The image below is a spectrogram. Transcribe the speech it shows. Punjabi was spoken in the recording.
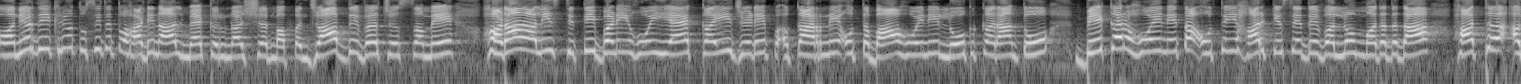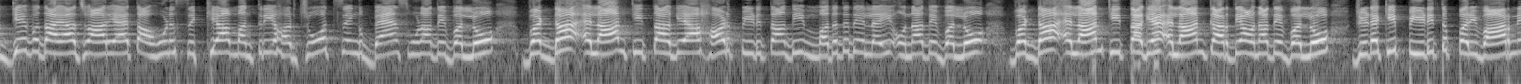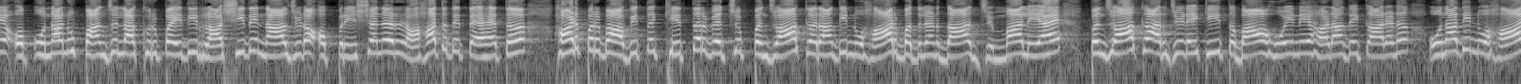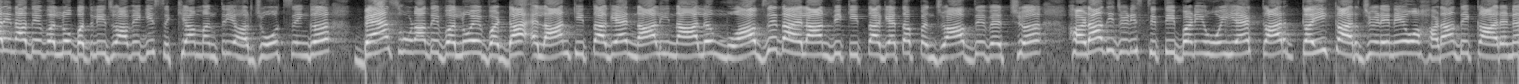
ਔਨਰ ਦੇਖ ਰਹੇ ਹੋ ਤੁਸੀਂ ਤੇ ਤੁਹਾਡੇ ਨਾਲ ਮੈਂ ਕਰੁਣਾ ਸ਼ਰਮਾ। ਪੰਜਾਬ ਦੇ ਵਿੱਚ ਇਸ ਸਮੇਂ ਹੜ੍ਹਾਂ ਵਾਲੀ ਸਥਿਤੀ ਬਣੀ ਹੋਈ ਹੈ। ਕਈ ਜਿਹੜੇ ਪ- ਘਰ ਨੇ ਉਹ ਤਬਾਹ ਹੋਏ ਨੇ। ਲੋਕ ਘਰਾਂ ਤੋਂ ਬੇਘਰ ਹੋਏ ਨੇ ਤਾਂ ਉੱਥੇ ਹੀ ਹਰ ਕਿਸੇ ਦੇ ਵੱਲੋਂ ਮਦਦ ਦਾ ਹੱਥ ਅੱਗੇ ਵਧਾਇਆ ਜਾ ਰਿਹਾ ਹੈ, ਤਾਂ ਹੁਣ ਸਿੱਖਿਆ ਮੰਤਰੀ ਹਰਜੋਤ ਸਿੰਘ ਬੈਂਸ ਹੁਣਾਂ ਦੇ ਵੱਲੋਂ ਵੱਡਾ ਐਲਾਨ ਕੀਤਾ ਗਿਆ। ਹੜ੍ਹ ਪੀੜਤਾਂ ਦੀ ਮਦਦ ਦੇ ਲਈ ਉਹਨਾਂ ਦੇ ਵੱਲੋਂ ਵੱਡਾ ਐਲਾਨ ਕੀਤਾ ਗਿਆ। ਐਲਾਨ ਕਰਦਿਆਂ ਉਹਨਾਂ ਦੇ ਵੱਲੋਂ ਜਿਹੜੇ ਕਿ ਪੀੜਿਤ ਪਰਿਵਾਰ ਨੇ ਉਹਨਾਂ ਨੂੰ 5 ਲੱਖ ਰੁਪਏ ਦੀ ਰਾਸ਼ੀ ਦੇ ਨਾਲ ਜਿਹੜਾ ਆਪਰੇਸ਼ਨ ਰਾਹਤ ਦੇ ਤਹਿਤ ਹੜ੍ਹ ਪ੍ਰਭਾਵਿਤ ਖੇਤਰ ਵਿੱਚ 50 ਘਰਾਂ ਦੀ ਨੁਹਾਰ ਬਦਲਣ ਦਾ ਜਿੰਮਾ ਲਿਆ ਹੈ। 50 ਘਰ ਜਿਹੜੇ ਕਿ ਤਬਾਹ ਹੋਏ ਨੇ ਹੜ੍ਹਾਂ ਦੇ ਕਾਰਨ ਉਹਨਾਂ ਦੀ ਨੁਹਾਰ ਇਹਨਾਂ ਦੇ ਵੱਲੋਂ ਬਦਲੀ ਜਾਵੇਗੀ। ਸਿੱਖਿਆ ਮੰਤਰੀ ਹਰਜੋਤ ਸਿੰਘ ਬੈਂਸ ਹੋਣਾ ਦੇ ਵੱਲੋਂ ਇਹ ਵੱਡਾ ਐਲਾਨ ਕੀਤਾ ਗਿਆ ਨਾਲ ਹੀ ਨਾਲ ਮੁਆਵਜ਼ੇ ਦਾ ਐਲਾਨ ਵੀ ਕੀਤਾ ਗਿਆ ਤਾਂ ਪੰਜਾਬ ਦੇ ਵਿੱਚ ਹੜ੍ਹਾਂ ਦੀ ਜਿਹੜੀ ਸਥਿਤੀ ਬਣੀ ਹੋਈ ਹੈ, ਘਰ ਕਈ ਘਰ ਜਿਹੜੇ ਨੇ ਉਹ ਹੜ੍ਹਾਂ ਦੇ ਕਾਰਨ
